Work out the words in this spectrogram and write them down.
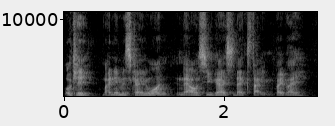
OK，my name is Kai One，and I will see you guys next time. Bye bye.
